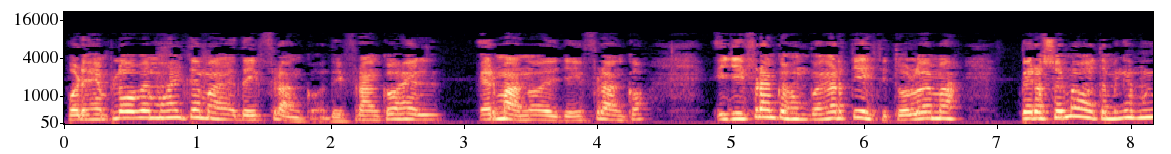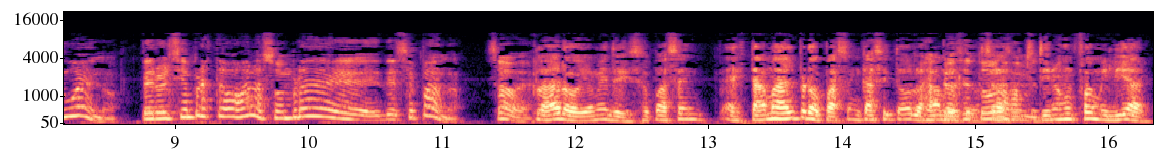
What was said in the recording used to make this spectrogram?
Por ejemplo, vemos el tema de Dave Franco. Dave Franco es el hermano de Jay Franco. Y Jay Franco es un buen artista y todo lo demás. Pero su hermano también es muy bueno. Pero él siempre está bajo la sombra de, de ese pana, ¿sabes? Claro, obviamente, eso pasa en- está mal, pero pasa en casi todos los En ámbitos. todos o sea, los si tú tienes un familiar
